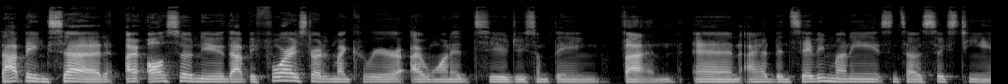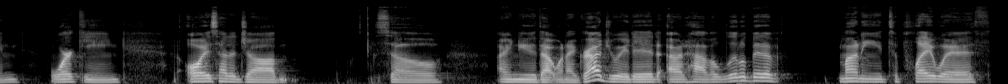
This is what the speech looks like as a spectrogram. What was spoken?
That being said, I also knew that before I started my career, I wanted to do something fun. And I had been saving money since I was 16, working, I'd always had a job. So I knew that when I graduated, I would have a little bit of money to play with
